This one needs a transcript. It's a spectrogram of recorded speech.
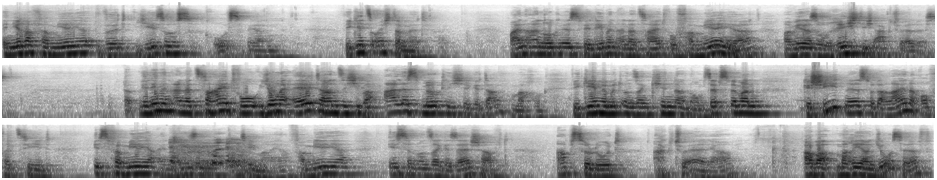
In ihrer Familie wird Jesus groß werden. Wie geht es euch damit? Mein Eindruck ist, wir leben in einer Zeit, wo Familie mal wieder so richtig aktuell ist. Wir leben in einer Zeit, wo junge Eltern sich über alles Mögliche Gedanken machen. Wie gehen wir mit unseren Kindern um? Selbst wenn man geschieden ist oder alleine auferzieht, ist Familie ein Riesenthema. Ja? Familie ist in unserer Gesellschaft absolut aktuell. Ja? Aber Maria und Josef,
